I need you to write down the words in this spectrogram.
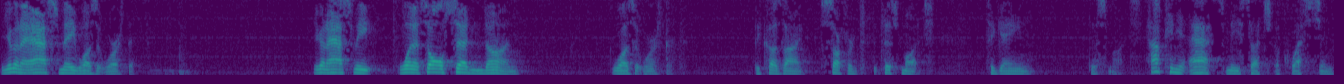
And you're going to ask me, was it worth it? You're going to ask me, when it's all said and done, was it worth it? Because I suffered this much to gain this much. How can you ask me such a question?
